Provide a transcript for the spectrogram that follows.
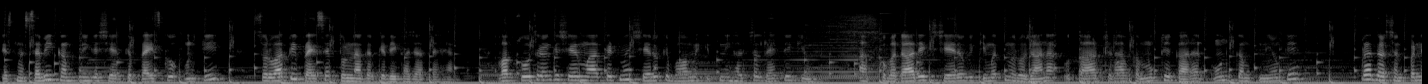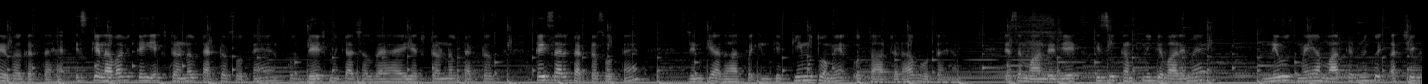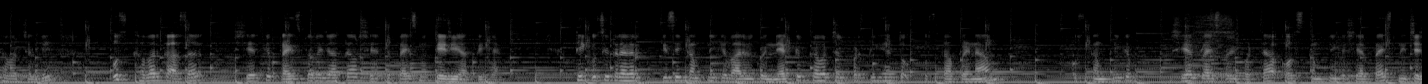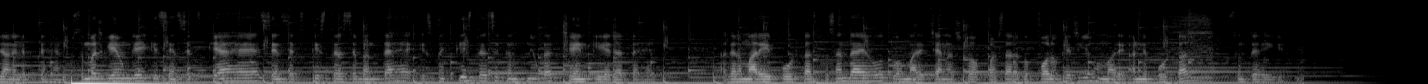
जिसमें सभी कंपनी के शेयर के प्राइस को उनकी शुरुआती प्राइस से तुलना करके देखा जाता है। अब आप सोच रहे हो कि शेयर मार्केट में शेयरों के भाव में इतनी हलचल रहती क्यों है? आपको बता दें कि शेयरों की कीमत में रोज़ाना उतार चढ़ाव का मुख्य कारण उन कंपनियों के प्रदर्शन पर निर्भर करता है। इसके अलावा भी कई एक्सटर्नल फैक्टर्स होते हैं। कुछ देश में क्या चल रहा है? ये एक्सटर्नल फैक्टर्स कई सारे फैक्टर्स होते हैं, जिनके आधार पर इनकी कीमतों में उतार चढ़ाव होता है। जैसे मान लीजिए, किसी कंपनी के बारे में न्यूज़ में या मार्केट में कोई अच्छी खबर चल गई उस खबर का असर शेयर के प्राइस पर भी जाता है और शेयर के प्राइस में तेज़ी आती है। ठीक उसी तरह अगर किसी कंपनी के बारे में कोई नेगेटिव खबर चल पड़ती है तो उसका परिणाम उस कंपनी के शेयर प्राइस पर भी पड़ता है और उस कंपनी के शेयर प्राइस नीचे जाने लगते हैं। समझ गए होंगे कि सेंसेक्स क्या है सेंसेक्स किस तरह से बनता है, इसमें किस तरह से कंपनियों का चयन किया जाता है। अगर हमारे ये पॉडकास्ट पसंद आए हो तो हमारे चैनल स्टॉक पर सारा को फॉलो कीजिए, हमारे अन्य पॉडकास्ट सुनते रहिए।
